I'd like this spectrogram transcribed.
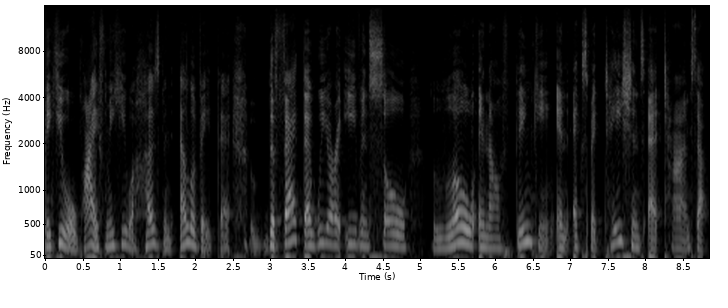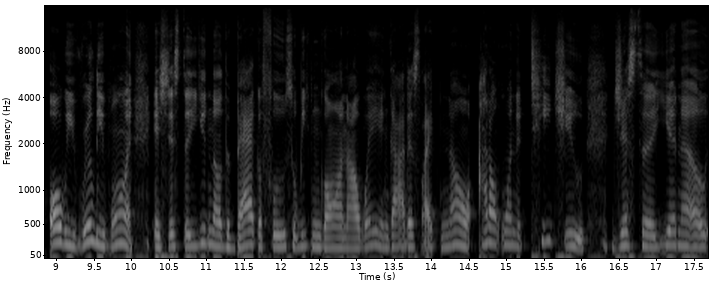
make you a wife, make you a husband, elevate that. The fact that we are even so low in our thinking and expectations at times that all we really want is just the you know the bag of food so we can go on our way. And God is like no I don't want to teach you just to you know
